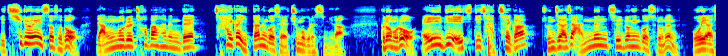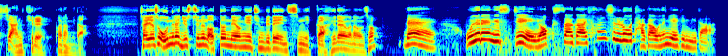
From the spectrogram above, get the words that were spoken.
이 치료에 있어서도 약물을 처방하는데 차이가 있다는 것에 주목을 했습니다. 그러므로 ADHD 자체가 존재하지 않는 질병인 것으로는 오해하시지 않기를 바랍니다. 자, 이어서 오늘의 뉴스지는 어떤 내용이 준비되어 있습니까? 윤아영 아나운서. 네. 오늘의 뉴스지 역사가 현실로 다가오는 얘기입니다.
